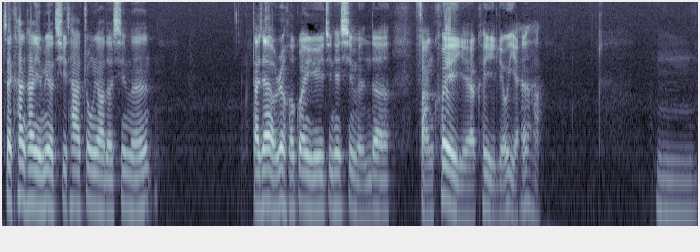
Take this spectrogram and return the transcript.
再看看有没有其他重要的新闻。大家有任何关于今天新闻的反馈，也可以留言哈。嗯，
